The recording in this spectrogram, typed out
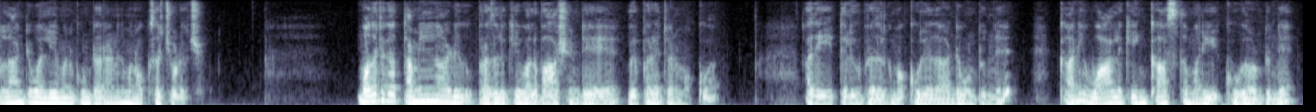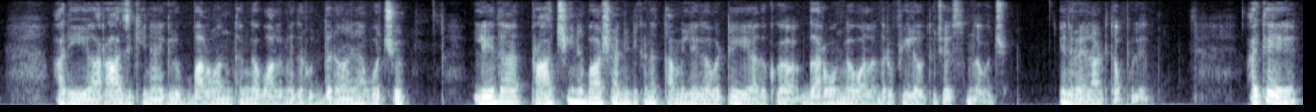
లాంటి వాళ్ళు ఏమనుకుంటారు అనేది మనం ఒకసారి చూడొచ్చు. మొదటగా తమిళనాడు ప్రజలకి వాళ్ళ భాష అంటే విపరీతమైన మక్కువ. అది తెలుగు ప్రజలకు మక్కువ లేదా అంటే ఉంటుంది కానీ వాళ్ళకి ఇంకాస్త మరీ ఎక్కువగా ఉంటుంది. అది ఆ రాజకీయ నాయకులు బలవంతంగా వాళ్ళ మీద రుద్దడం అయినా అవ్వచ్చు లేదా ప్రాచీన భాష అన్నిటికన్నా తమిళే కాబట్టి అదొక గర్వంగా వాళ్ళందరూ ఫీల్ అవుతూ చేస్తుండవచ్చు ఇందులో ఎలాంటి తప్పు లేదు. అయితే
